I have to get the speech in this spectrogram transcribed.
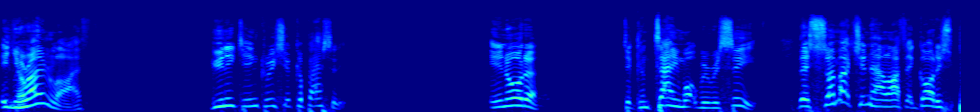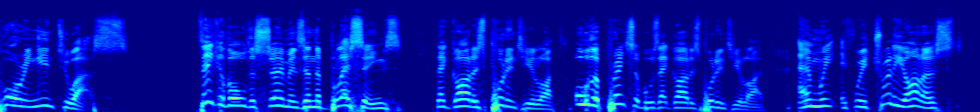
In your own life, you need to increase your capacity in order to contain what we receive. There's so much in our life that God is pouring into us. Think of all the sermons and the blessings that God has put into your life, all the principles that God has put into your life. And we, if we're truly honest,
